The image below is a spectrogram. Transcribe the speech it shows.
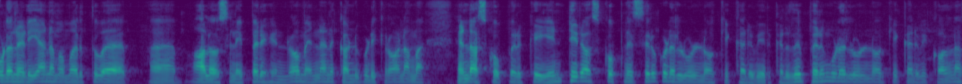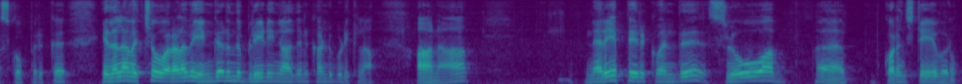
உடனடியாக நம்ம மருத்துவ ஆலோசனை பெறுகின்றோம். என்னென்னு கண்டுபிடிக்கிறோம். நம்ம எண்டாஸ்கோப் இருக்குது என்டிராஸ்கோப்னு சிறுகுடல் உள்நோக்கி கருவி இருக்கிறது பெருங்குடல் உள்நோக்கி கருவி கொலனாஸ்கோப் இருக்குது இதெல்லாம் வச்சு ஓரளவு எங்கேருந்து ப்ளீடிங் ஆகுதுன்னு கண்டுபிடிக்கலாம். ஆனால் நிறைய பேருக்கு வந்து ஸ்லோவாக குறைஞ்சிட்டே வரும்.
